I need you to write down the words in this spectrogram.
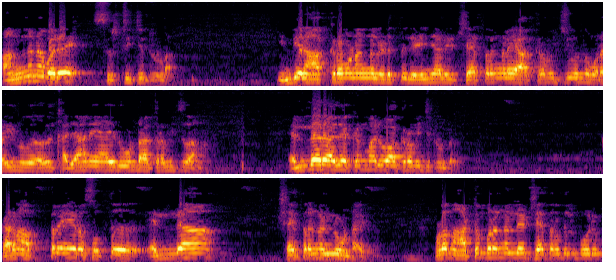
അങ്ങനെ വരെ സൃഷ്ടിച്ചിട്ടുള്ള ഇന്ത്യൻ ആക്രമണങ്ങൾ എടുത്തു കഴിഞ്ഞാൽ ഈ ക്ഷേത്രങ്ങളെ ആക്രമിച്ചു എന്ന് പറയുന്നത് അത് ഖജാനയായതുകൊണ്ട് ആക്രമിച്ചതാണ്. എല്ലാ രാജാക്കന്മാരും ആക്രമിച്ചിട്ടുണ്ട്. കാരണം അത്രയേറെ സ്വത്ത് എല്ലാ ക്ഷേത്രങ്ങളിലും ഉണ്ടായിരുന്നു. നമ്മുടെ നാട്ടുമ്പുറങ്ങളിലെ ക്ഷേത്രത്തിൽ പോലും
